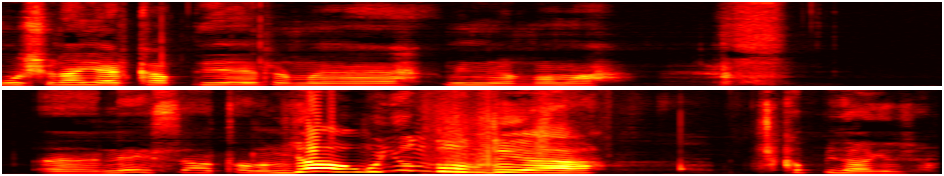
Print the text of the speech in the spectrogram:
Boşuna yer kaplayır mı bilmiyorum ama ee, neyse atalım. Ya oyun dondu ya. Çıkıp bir daha gireceğim.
